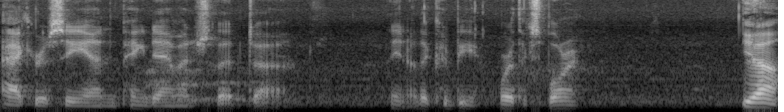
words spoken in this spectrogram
accuracy and ping damage that uh, you know that could be worth exploring. Yeah,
